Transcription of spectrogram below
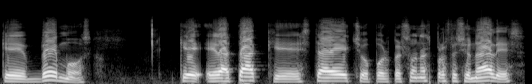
que vemos que el ataque está hecho por personas profesionales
